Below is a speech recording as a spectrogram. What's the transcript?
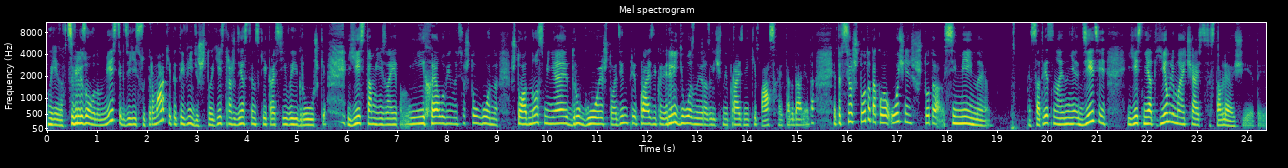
ну, в цивилизованном месте, где есть супермаркет, и ты видишь, что есть рождественские красивые игрушки, есть там, я не знаю, там, и Хэллоуин, и все что угодно, что одно сменяет другое, что один праздник, религиозные различные праздники, Пасха и так далее. Да? Это все что-то такое очень что-то семейное. Соответственно, дети есть неотъемлемая часть составляющей этой.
